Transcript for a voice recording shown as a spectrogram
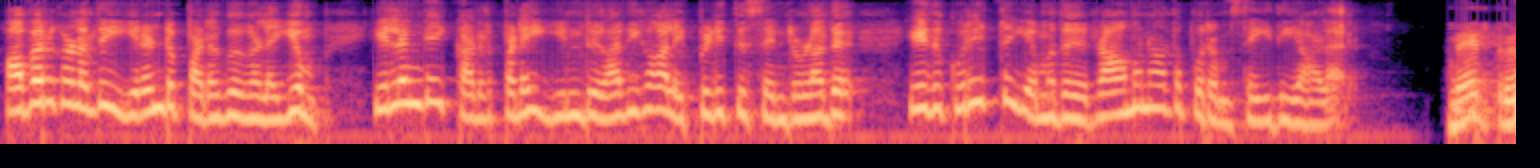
அவர்களது இரண்டு படகுகளையும் இலங்கை கடற்படை இன்று அதிகாலை பிடித்து சென்றுள்ளது. இதுகுறித்து எமது ராமநாதபுரம் செய்தியாளர். நேற்று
